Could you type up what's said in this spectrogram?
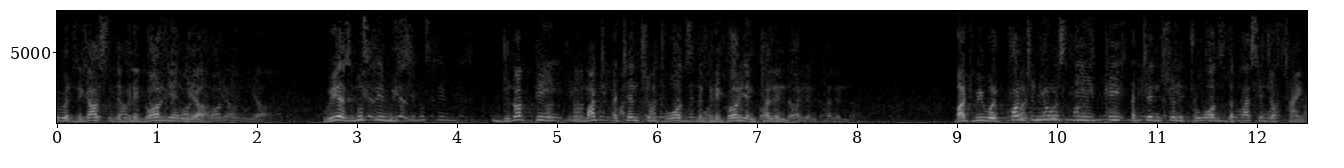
with regards to the Gregorian year, we as Muslims do not pay much attention towards the Gregorian calendar. But we will continuously pay attention towards the passage of time.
